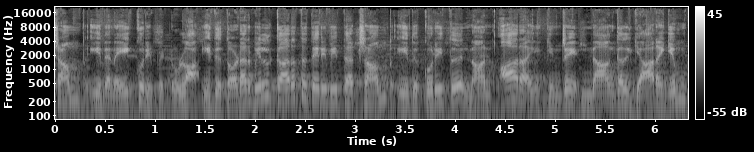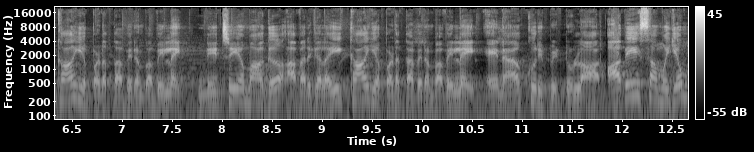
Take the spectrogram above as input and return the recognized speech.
ட்ரம்ப் இதனை குறிப்பிட்டுள்ளார். இது தொடர்பில் கருத்து தெரிவித்த ட்ரம்ப் இது குறித்து நான் ஆராய்கின்றேன். நாங்கள் யாரையும் காயப்படுத்த விரும்பவில்லை. நிச்சயமாக அவர்களை காயப்படுத்த விரும்பவில்லை என குறிப்பிட்டுள்ளார். அதே சமயம்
